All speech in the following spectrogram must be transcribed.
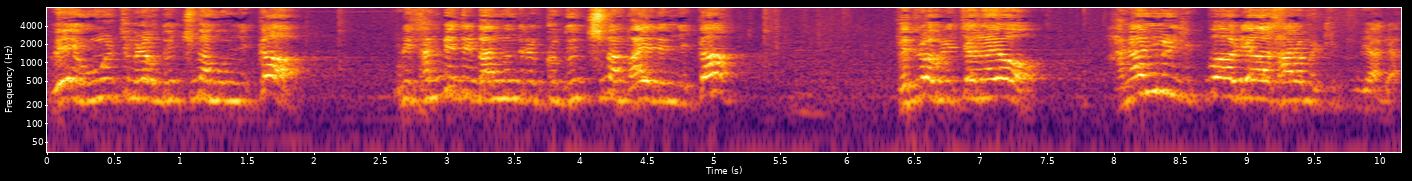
왜 우물쭈물 하고 눈치만 봅니까? 우리 선배들 만놈들은 그 눈치만 봐야 됩니까? 베드로가 그랬잖아요. 하나님을 기뻐하랴 사람을 기쁘게 하랴.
